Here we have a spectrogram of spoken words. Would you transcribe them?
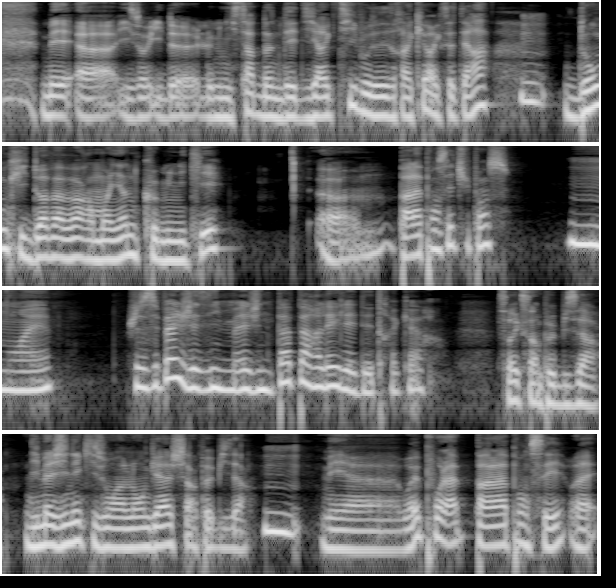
Mais euh, ils ont, ils le ministère donne des directives aux détraqueurs, etc. Mm. Donc ils doivent avoir un moyen de communiquer par la pensée, tu penses? Hmm, ouais. Je sais pas, je les imagine pas parler, les détraqueurs. C'est vrai que c'est un peu bizarre. D'imaginer qu'ils ont un langage, c'est un peu bizarre. Hmm, Mais ouais, pour la, par la pensée, ouais.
